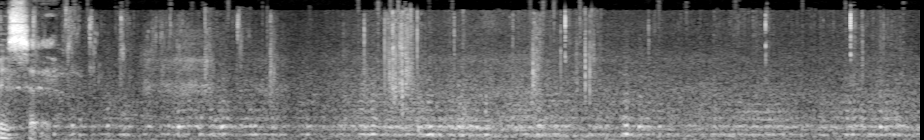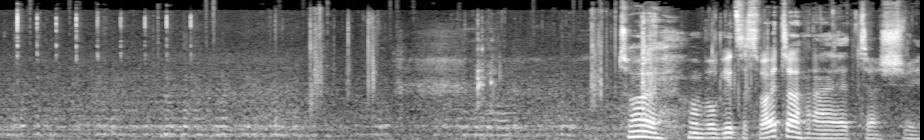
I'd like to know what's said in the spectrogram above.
Scheiße, ey. Toll. Und wo geht's jetzt weiter? Alter Schwede.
